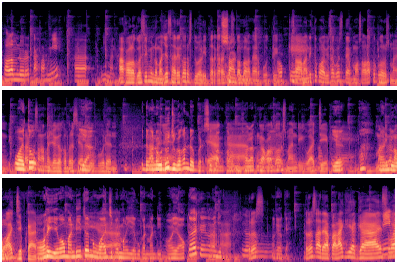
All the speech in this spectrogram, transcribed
kalau menurut Kak Fahmi eh, gimana Ah kalau gue sih minum aja sehari itu harus 2 liter karena gue suka banget air putih. Oke. Sama mandi tuh kalau bisa gue setiap mau sholat tuh gue harus mandi. Wah, karena itu- gue sangat menjaga kebersihan Iya. tubuh dan dengan Namanya- wudhu juga kan udah bersih ya bang kalau mau kan. sholat Enggak kalau mah. gue harus mandi wajib. Iya. Ah, Mandi, memang wa- wajib kan. Oh iya, mau mandi itu emang Iya. wajib emang iya bukan mandi. Oh ya, oke oke Ah, lanjut. ah. Terus Oke oke. terus ada apa lagi ya guys? Nih, Wah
